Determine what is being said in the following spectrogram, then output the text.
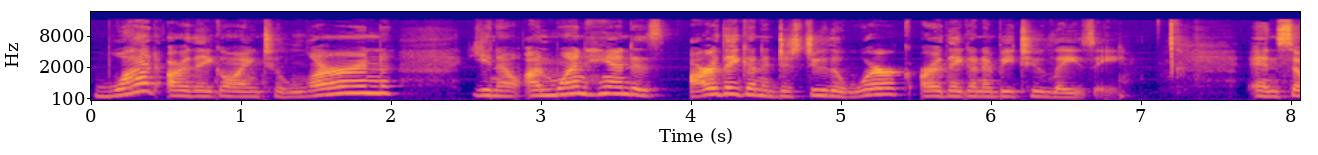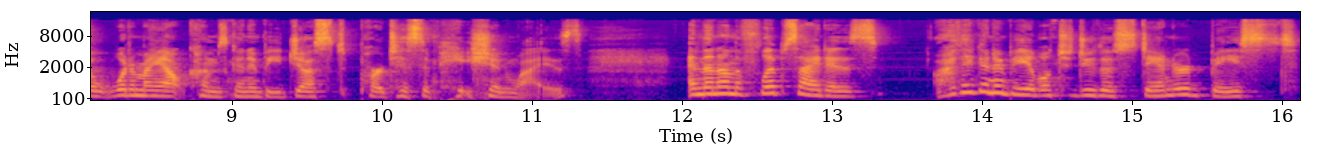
What are they going to learn? You know, on one hand, is are they going to just do the work? Or are they going to be too lazy? And so, what are my outcomes going to be just participation wise? And then on the flip side is are they going to be able to do those standard based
